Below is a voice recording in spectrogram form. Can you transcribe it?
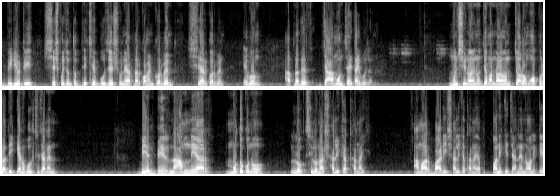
ভিডিওটি শেষ পর্যন্ত দেখে, বুঝে, শুনে আপনার কমেন্ট করবেন শেয়ার করবেন এবং আপনাদের যা মন চাই তাই বললেন। মুন্সি নয়নুজ্জামান নয়ন চরম অপরাধী, কেন বলছে জানেন? বিএনপির নাম নেয়ার মতো কোনো লোক ছিল না শালিকা থানায়। আমার বাড়ি শালিকা থানায় অনেকে জানেন অনেকে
